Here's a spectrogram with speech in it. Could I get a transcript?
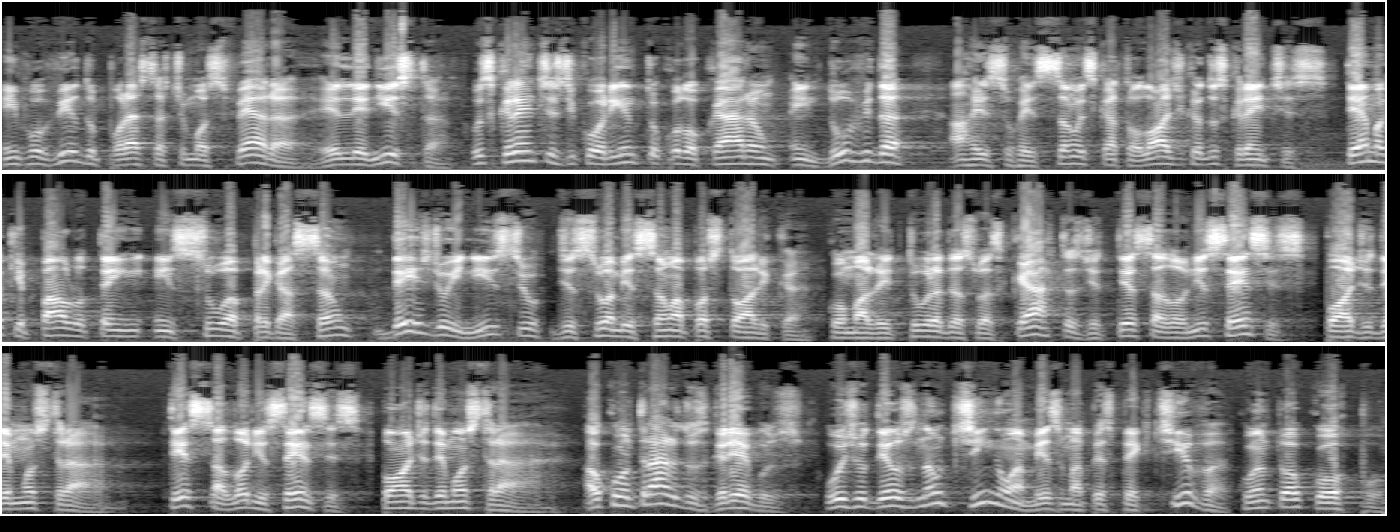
Envolvido por essa atmosfera helenista, os crentes de Corinto colocaram em dúvida a ressurreição escatológica dos crentes, tema que Paulo tem em sua pregação desde o início de sua missão apostólica, como a leitura das suas cartas de Tessalonicenses pode demonstrar. Tessalonicenses pode demonstrar. Ao contrário dos gregos, os judeus não tinham a mesma perspectiva quanto ao corpo.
